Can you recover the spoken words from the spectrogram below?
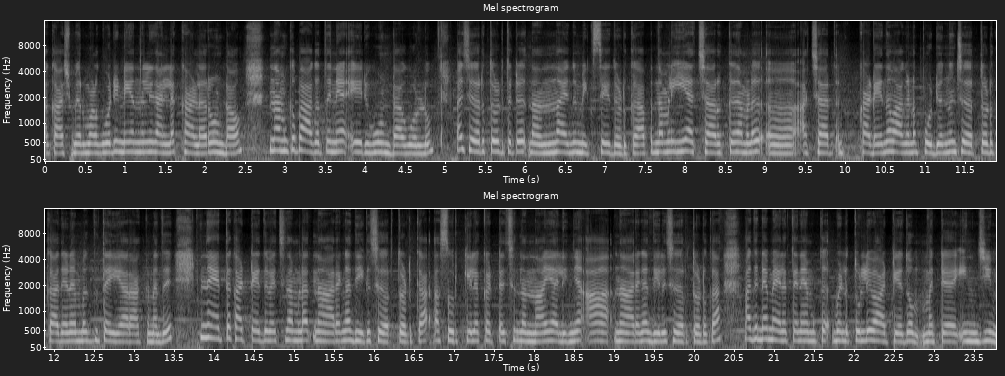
ആ കാശ്മീർ മുളക് പൊടി ഉണ്ടെങ്കിൽ നല്ല നല്ല കളറും ഉണ്ടാവും. നമുക്ക് പാകത്തിന് എരിവും ഉണ്ടാവുള്ളൂ. അത് ചേർത്ത് കൊടുത്തിട്ട് നന്നായിരുന്നു മിക്സ് ചെയ്ത് കൊടുക്കുക. അപ്പം നമ്മൾ ഈ അച്ചാർക്ക് നമ്മൾ അച്ചാർ കടയിൽ നിന്ന് വാങ്ങുന്ന പൊടിയൊന്നും ചേർത്ത് കൊടുക്കാതെയാണ് നമ്മൾ ഇത് തയ്യാറാക്കുന്നത്. നേരത്തെ കട്ട് ചെയ്ത് വെച്ച് നമ്മൾ നാരങ്ങ തീക്ക് ചേർത്ത് കൊടുക്കുക. ആ സുർക്കിയിലൊക്കെ ഇട്ടുവെച്ച് നന്നായി അലിഞ്ഞ ആ നാരങ്ങ തീയിൽ ചേർത്ത് കൊടുക്കുക. അതിന്റെ മേലെ തന്നെ നമുക്ക് വെളുത്തുള്ളി വാട്ടിയതും മറ്റേ ഇഞ്ചിയും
